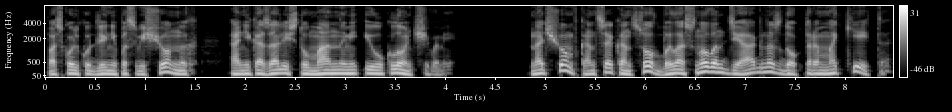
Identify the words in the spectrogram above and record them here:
поскольку для непосвященных они казались туманными и уклончивыми. На чем, в конце концов, был основан диагноз доктора Маккейта?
